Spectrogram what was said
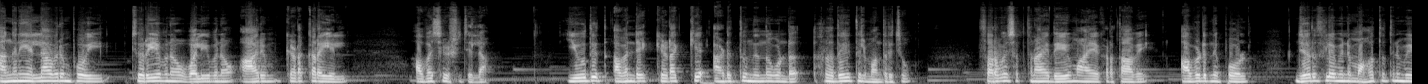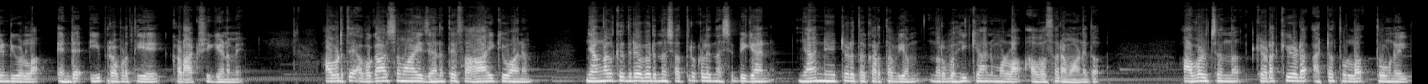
അങ്ങനെ എല്ലാവരും പോയി ചെറിയവനോ വലിയവനോ ആരും കിടക്കറയിൽ അവശേഷിച്ചില്ല. യൂതിത് അവന്റെ കിടക്ക് അടുത്ത് നിന്നുകൊണ്ട് ഹൃദയത്തിൽ മന്ത്രിച്ചു. സർവശക്തനായ ദൈവമായ കർത്താവെ അവിടുന്ന് ഇപ്പോൾ ജെറുസലേമിന്റെ മഹത്വത്തിനു വേണ്ടിയുള്ള എന്റെ ഈ പ്രവൃത്തിയെ കടാക്ഷിക്കണമേ. അവിടുത്തെ അവകാശമായ ജനത്തെ സഹായിക്കുവാനും ഞങ്ങൾക്കെതിരെ വരുന്ന ശത്രുക്കളെ നശിപ്പിക്കാൻ ഞാൻ ഏറ്റെടുത്ത കർത്തവ്യം നിർവഹിക്കാനുമുള്ള അവസരമാണിത്. അവൾ ചെന്ന് കിടക്കയുടെ അറ്റത്തുള്ള തൂണിൽ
